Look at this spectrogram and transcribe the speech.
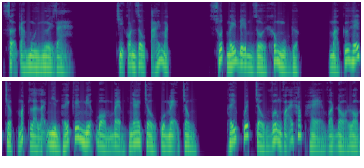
sợ cả mùi người già. Chị con dâu tái mặt, suốt mấy đêm rồi không ngủ được, mà cứ hễ chợp mắt là lại nhìn thấy cái miệng bòm bẻm nhai trầu của mẹ chồng, thấy quyết trầu vương vãi khắp hè và đỏ lòm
